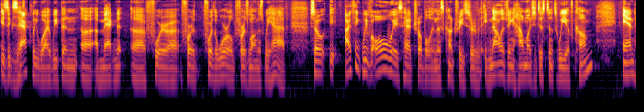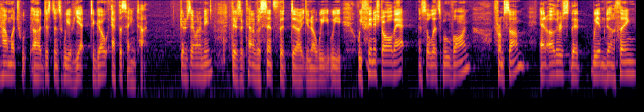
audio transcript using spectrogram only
is exactly why we've been uh, a magnet uh, for, uh, for, for the world for as long as we have. So it, I think we've always had trouble in this country sort of acknowledging how much distance we have come and how much uh, distance we have yet to go at the same time. Do you understand what I mean? There's a kind of a sense that, uh, you know, we, we, we finished all that, and so let's move on from some, and others that we haven't done a thing,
